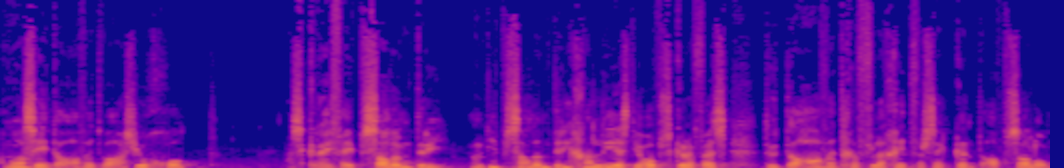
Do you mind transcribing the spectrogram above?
Almal sê Dawid, waar's jou God? Dan skryf hy Psalm 3. Nou moet jy Psalm 3 gaan lees. Die opskrif is toe Dawid gevlug het vir sy kind Absalom.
